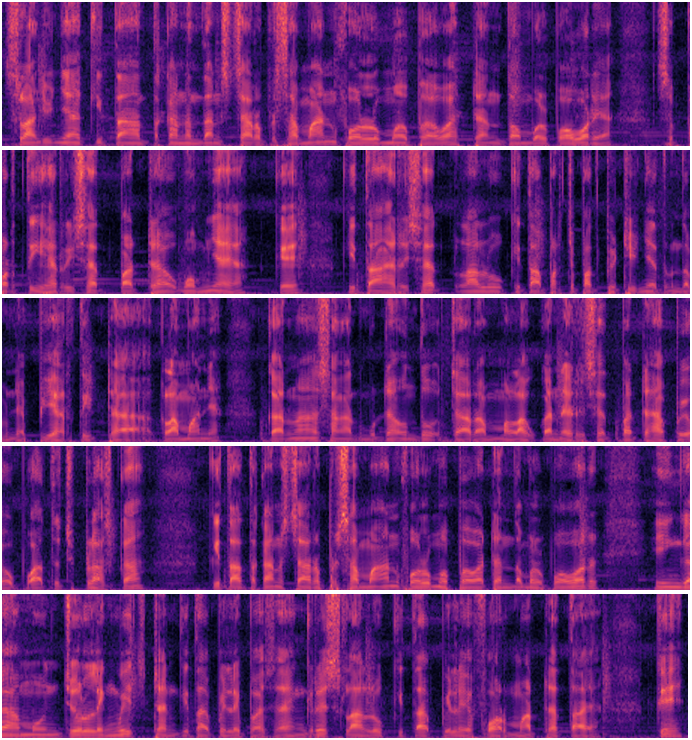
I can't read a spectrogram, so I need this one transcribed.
Selanjutnya kita tekan dan secara bersamaan volume bawah dan tombol power ya. Seperti reset pada umumnya ya. Oke kita reset lalu kita percepat videonya teman-teman ya biar tidak kelamaan ya. Karena sangat mudah untuk cara melakukan reset pada HP Oppo A17k kita tekan secara bersamaan volume bawah dan tombol power hingga muncul language dan kita pilih bahasa Inggris lalu kita pilih format data. Ya Oke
